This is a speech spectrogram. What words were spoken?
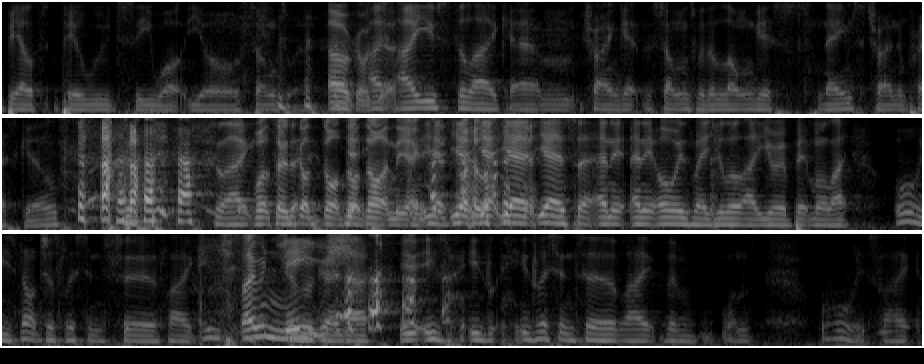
be able to people would see what your songs were. Oh, God, I, yeah. I used to like um, try and get the songs with the longest names to try and impress girls. to, to, like, well, so it's got dot dot dot in the end. yeah, so, yeah, yeah, like, yeah, yeah. So, and it and it always made you look like you were a bit more like, oh, he's not just listening to like He's so niche. He- he's he's he's listening to like the ones. Oh, it's like.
